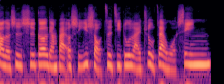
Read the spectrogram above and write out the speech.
到的是诗歌两百二十一首，自基督来住在我心。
